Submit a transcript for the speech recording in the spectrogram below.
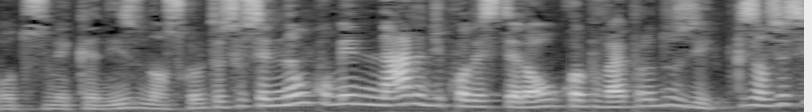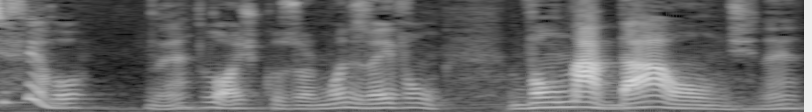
outros mecanismos do nosso corpo. Então, se você não comer nada de colesterol, o corpo vai produzir. Porque senão você se ferrou. Né? Lógico, os hormônios aí vão, vão nadar onde? Né?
